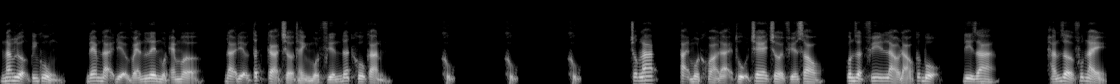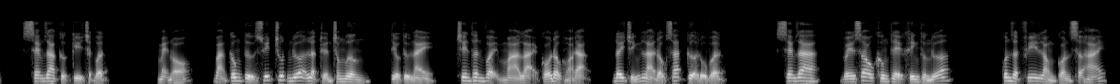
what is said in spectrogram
năng lượng kinh khủng đem đại địa vén lên một m đại địa tất cả trở thành một phiến đất khô cằn. Khúc, khúc, khúc. chốc lát tại một khỏa đại thụ che trời phía sau quân giật phi lảo đảo cước bộ đi ra. Hắn giờ phút này xem ra cực kỳ chật vật. Mẹ nó bản công tử suýt chút nữa lật thuyền trong mương tiểu tử này trên thân vậy mà lại có độc hỏa đạn đây chính là độc sát cửa đồ vật. Xem ra về sau không thể khinh thường nữa. Quân giật phi lòng còn sợ hãi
